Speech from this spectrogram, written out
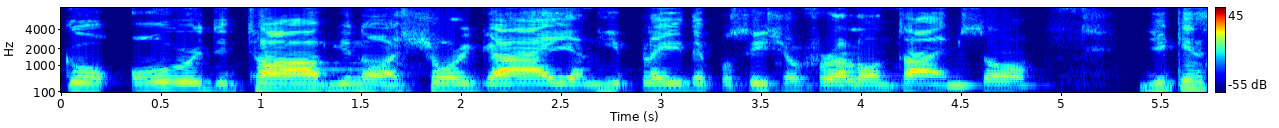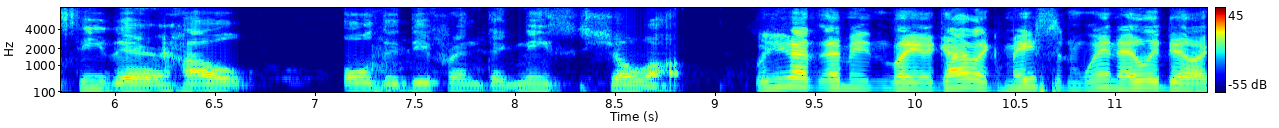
go over the top, you know, a short guy, and he played the position for a long time. So you can see there how all the different techniques show up. Well, you got, I mean, like a guy like Masyn Winn, Elly De La,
